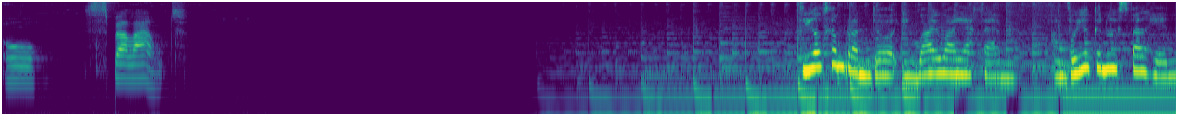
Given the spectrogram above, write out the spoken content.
or spell out. Diolch am rando i YYFM. Am fwy o gynnwys fel hyn,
